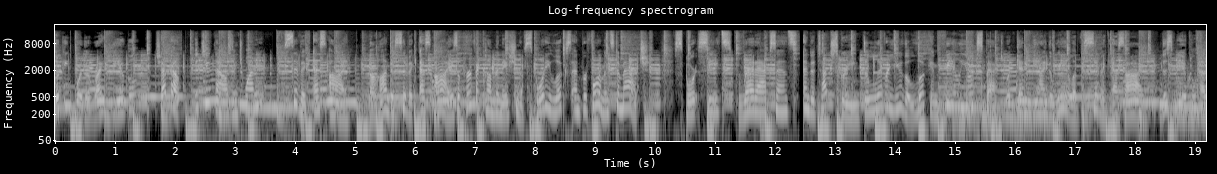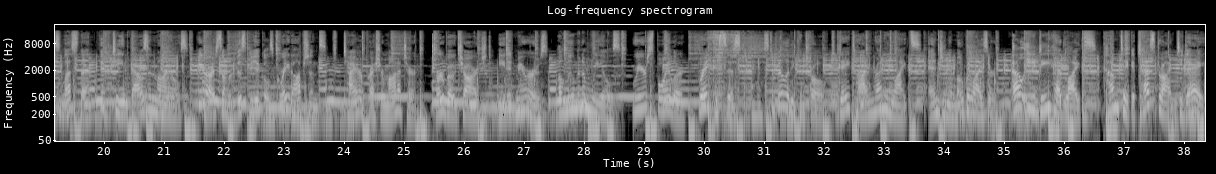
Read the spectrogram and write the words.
Looking for the right vehicle? Check out the 2020 Civic Si. The Honda Civic Si is a perfect combination of sporty looks and performance to match. Sport seats, red accents, and a touchscreen deliver you the look and feel you expect when getting behind the wheel of the Civic Si. This vehicle has less than 15,000 miles. Here are some of this vehicle's great options. Tire pressure monitor, turbocharged, heated mirrors, aluminum wheels, rear spoiler, brake assist, stability control, daytime running lights, engine immobilizer, LED headlights. Come take a test drive today.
